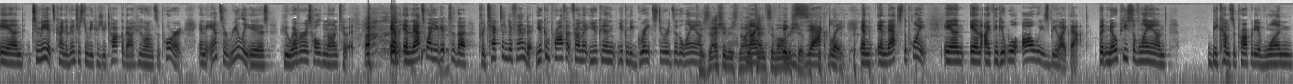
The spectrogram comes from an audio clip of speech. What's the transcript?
And to me, it's kind of interesting because you talk about who owns the port, and the answer really is whoever is holding on to it. and, and that's why you get to the protect and defend it. You can profit from it. You can you can be great stewards of the land. Possession is nine, tenths of ownership. Exactly, and and that's the point. And and I think it will always be like that. But no piece of land becomes the property of one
